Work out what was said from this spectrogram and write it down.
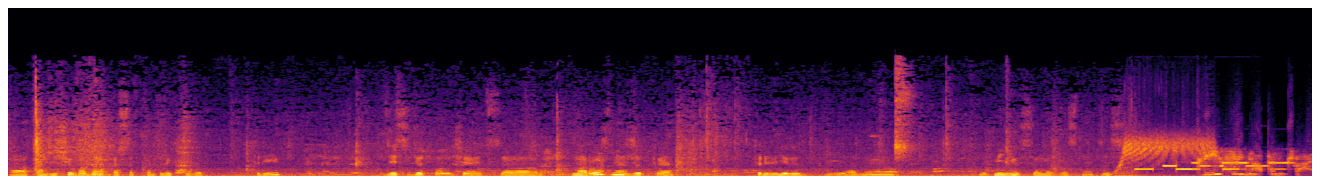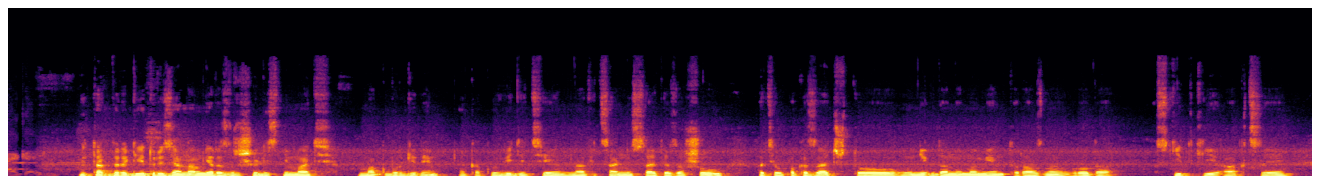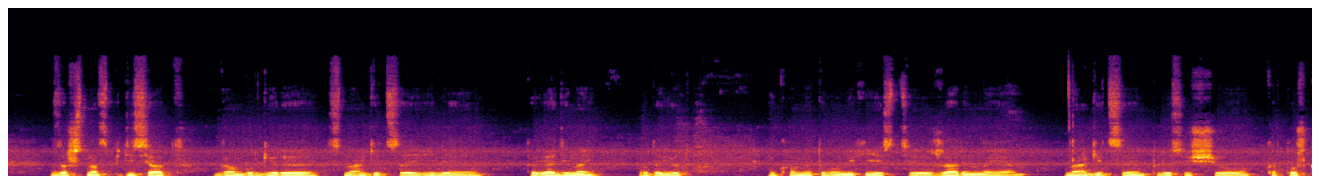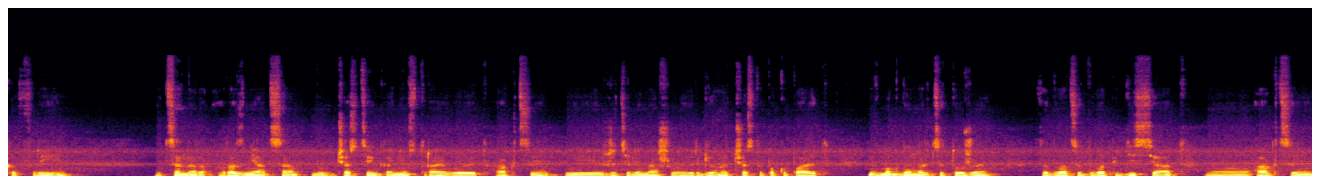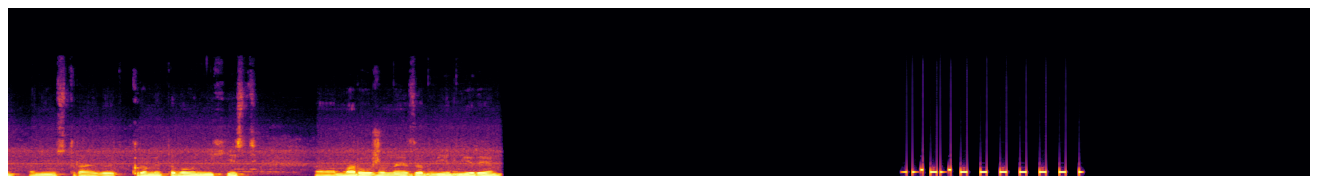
А, там еще вода, кажется, в комплекте идет. 3. Здесь идет, получается, мороженое жидкое 3 лиры. И одно вот меню все можно снять здесь. Итак, дорогие друзья, нам не разрешили снимать макбургеры. И Как вы видите, на официальный сайт я зашел, хотел показать, что у них в данный момент разного рода скидки, акции. За 16.50 гамбургеры с наггетсой или говядиной продают. И кроме этого у них есть э, жареные наггетсы, плюс еще картошка фри, и Цены ра- разнятся, частенько они устраивают акции, и жители нашего региона часто покупают. И в Макдональдсе тоже за 22.50 э, акции они устраивают. Кроме того, у них есть э, мороженое за 2 лиры,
